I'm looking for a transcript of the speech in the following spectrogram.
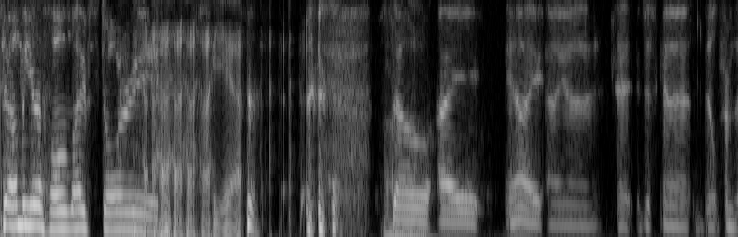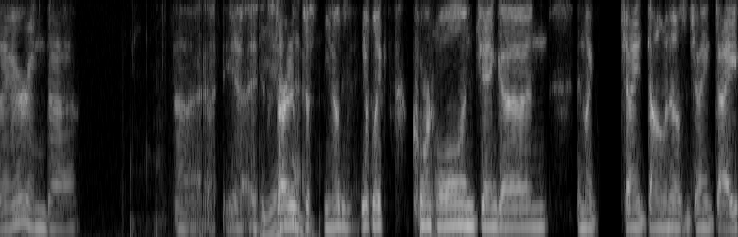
tell me your whole life story. yeah. so I yeah, I I uh just kind of built from there and uh uh, yeah, it Yeah. started just you know with like cornhole and Jenga and and like giant dominoes and giant dice,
